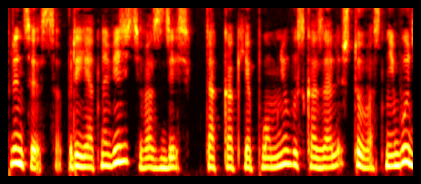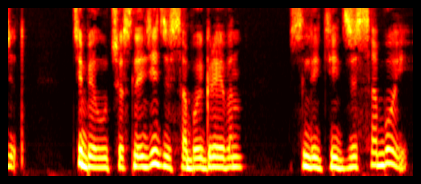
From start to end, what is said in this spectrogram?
Принцесса, приятно видеть вас здесь, так как я помню, вы сказали, что вас не будет. Тебе лучше следить за собой, Грейвен. Следить за собой.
